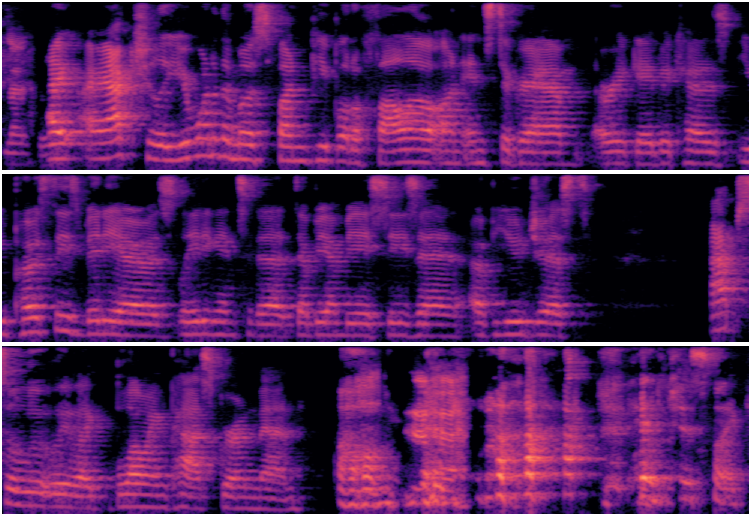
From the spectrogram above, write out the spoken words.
Exactly. I, I actually, you're one of the most fun people to follow on Instagram, Arike, because you post these videos leading into the WNBA season of you just absolutely like blowing past grown men. Um, and just like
